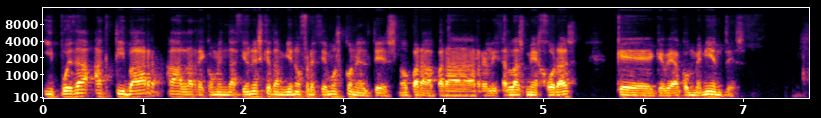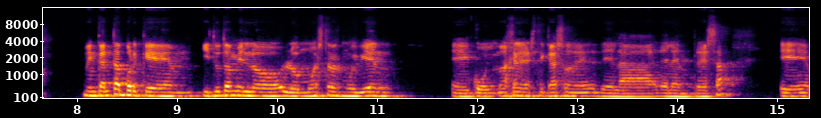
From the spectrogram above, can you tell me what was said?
y pueda activar a las recomendaciones que también ofrecemos con el test, ¿no? para, realizar las mejoras que, vea convenientes. Me encanta porque, y tú también lo, muestras muy bien eh, como imagen en este caso de, la, empresa, eh,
